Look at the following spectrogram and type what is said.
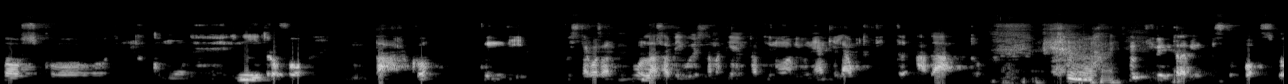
bosco di un comune limitrofo in un parco quindi questa cosa non la sapevo questa mattina, infatti non avevo neanche l'outfit adatto per entrare in questo bosco.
